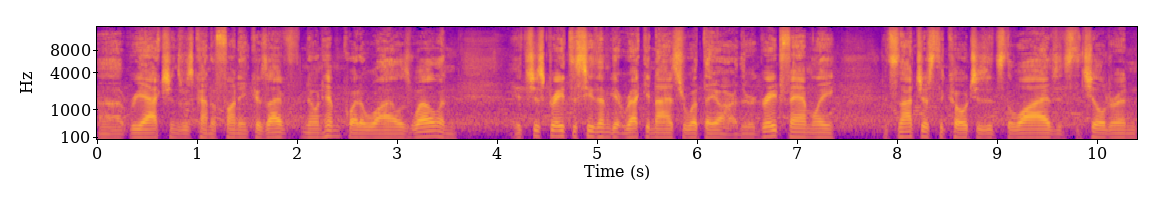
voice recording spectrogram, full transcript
uh, reactions was kind of funny because I've known him quite a while as well, and it's just great to see them get recognized for what they are. They're a great family. It's not just the coaches; it's the wives, it's the children.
